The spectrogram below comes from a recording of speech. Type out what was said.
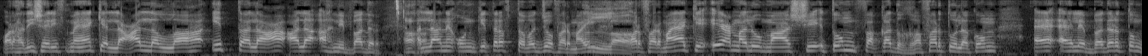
اور حدیث شریف میں ہے کہ لعل اللہ اطلع علی اہل بدر۔ اللہ نے ان کی طرف توجہ فرمائی اور فرمایا کہ اعملوا ما شئتم فقد غفرت لکم۔ اے اہل بدر تم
